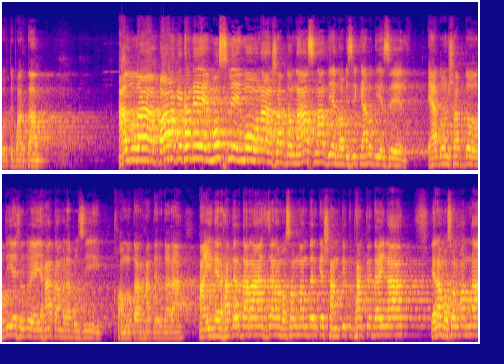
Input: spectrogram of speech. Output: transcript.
করতে পারতাম। আল্লাহ পাক এখানে মুসলিম না শব্দ, নাচ না দিয়ে নবীজি কেন দিয়েছেন? এদন শব্দ দিয়ে শুধু এই হাত আমরা বুঝি, ক্ষমতার হাতের দ্বারা। আইনের হাতের দ্বারা আজ যারা মুসলমানদেরকে শান্তিতে থাকতে দেয় না, এরা মুসলমান না।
